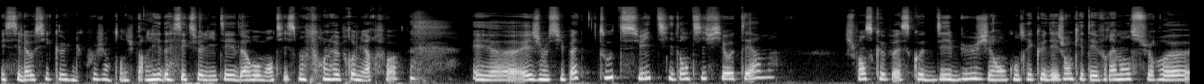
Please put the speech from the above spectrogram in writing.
Et c'est là aussi que du coup j'ai entendu parler d'asexualité et d'aromantisme pour la première fois. Et, euh, et je me suis pas tout de suite identifiée au terme. Je pense que parce qu'au début, j'ai rencontré que des gens qui étaient vraiment sur euh,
